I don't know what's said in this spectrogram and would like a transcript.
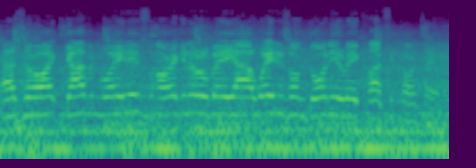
That's all right, Gavin Weeders. I reckon it'll be uh, Weeders on Gawny. It'll be a classic contest.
